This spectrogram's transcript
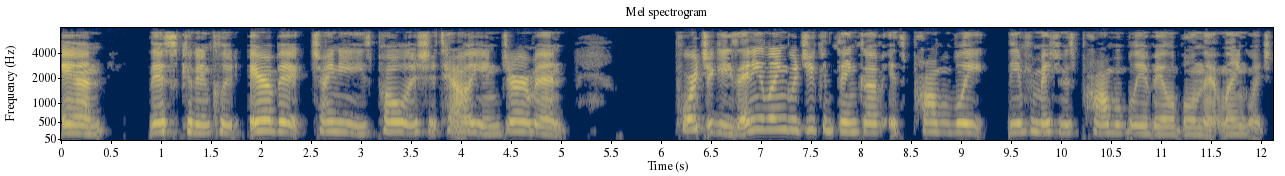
And this could include Arabic, Chinese, Polish, Italian, German, Portuguese, any language you can think of, it's probably the information is probably available in that language.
